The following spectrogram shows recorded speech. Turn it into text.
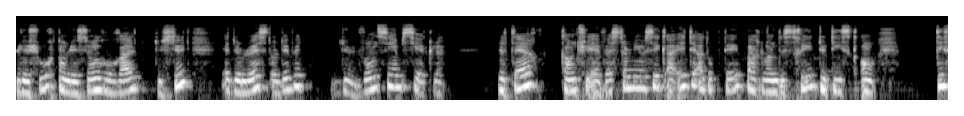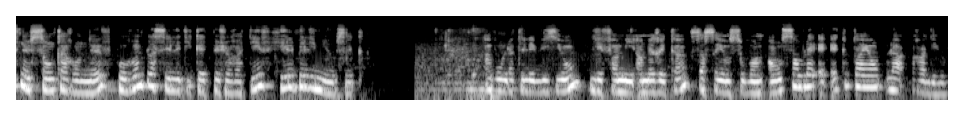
le jour dans les zones rurales du sud et de l'ouest au début du XXe siècle. Le terme country et western music a été adopté par l'industrie du disque en 1949 pour remplacer l'étiquette péjorative hillbilly music. Avant la télévision, les familles américaines s'asseyaient souvent ensemble et écoutaient la radio.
